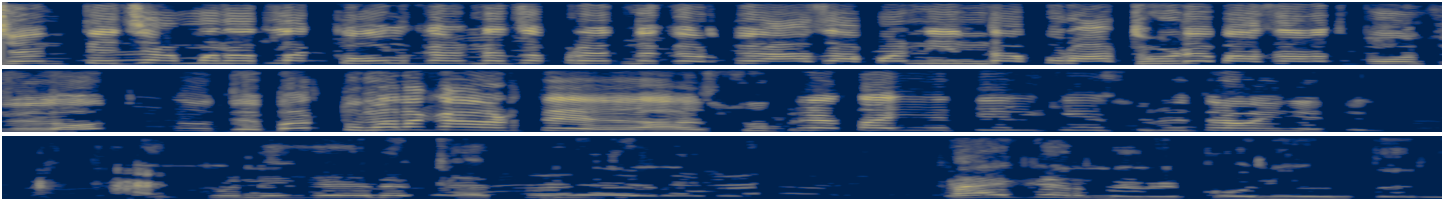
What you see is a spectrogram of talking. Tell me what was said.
जनतेच्या मनातला कौल काढण्याचा प्रयत्न करतोय. आज आपण इंदापूर आठवडे बाजारात पोहोचलेलो आहोत. नव्हते. बरं तुम्हाला काय वाटतंय? अं, सुप्रियाताई येतील की सुनित्रा वहिनी येतील? काय कोणी काय काय करणार आहे? कोणी येऊन तरी?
